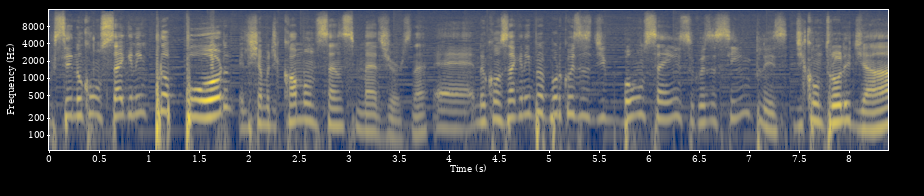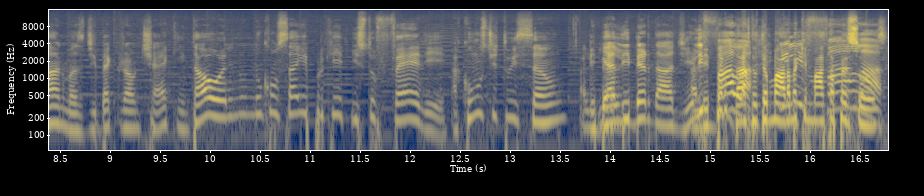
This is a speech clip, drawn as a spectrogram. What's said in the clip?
Você não consegue nem propor, ele chama de common sense measures, né? É, não consegue nem propor coisas de bom senso, coisas simples, de controle de armas, de background checking e tal. Ele não, não consegue porque isto fere a Constituição A, e a liberdade. a Ele liberdade fala, de ter uma arma que mata fala- pessoas.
